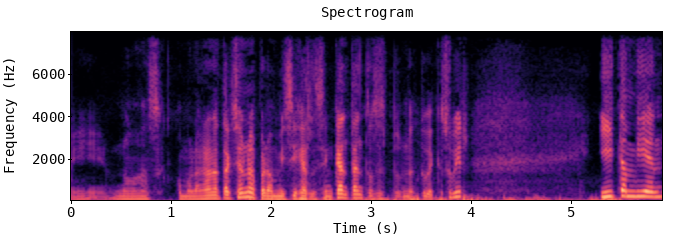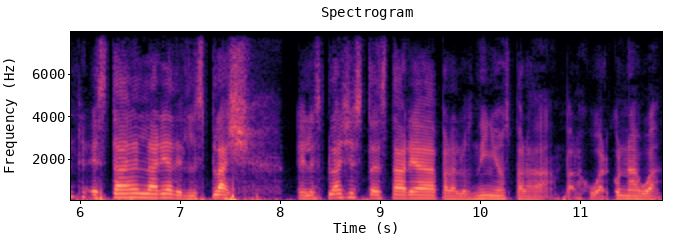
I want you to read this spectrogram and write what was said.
Y no es como la gran atracción, pero a mis hijas les encanta, entonces pues me tuve que subir. Y también está el área del splash. El splash está esta área para los niños, para, para jugar con agua.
